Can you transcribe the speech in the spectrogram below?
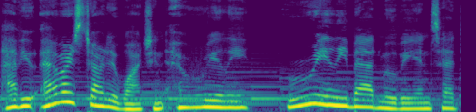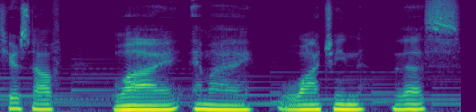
Have you ever started watching a really, really bad movie and said to yourself, Why am I watching this?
